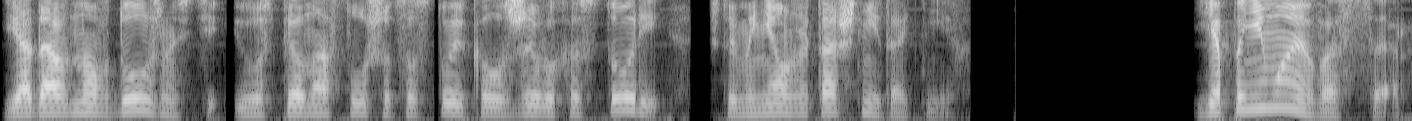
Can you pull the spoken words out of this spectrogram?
Я давно в должности и успел наслушаться столько лживых историй, что меня уже тошнит от них. Я понимаю вас, сэр,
